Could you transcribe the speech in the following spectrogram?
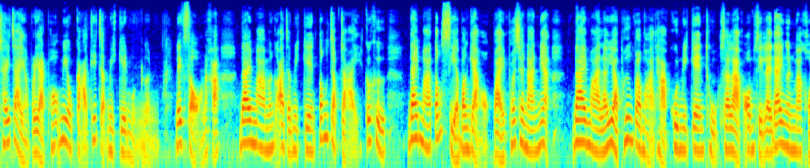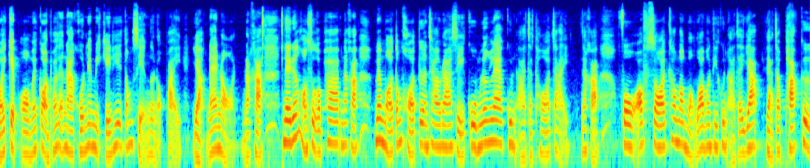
ใช้จ่ายอย่างประหยัด เพราะมีโอกาสที่จะมีเกณฑ์หมุนเงินเลข2นะคะได้มามันก็อาจจะมีเกณฑ์ต้องจับจ่ายก็คือ ได้มาต้องเสียบางอย่างออกไป เพราะฉะนั้นเนี่ยได้มาแล้วอย่าเพิ่งประมาทหากคุณมีเกณฑ์ถูกสลากออมสินรายได้เงินมาขอให้เก็บออมไว้ก่อนเพราะอนาคตเนี่ยมีเกณฑ์ที่จะต้องเสียเงินออกไปอย่างแน่นอนนะคะ ในเรื่องของสุขภาพนะคะ แม่หมอต้องขอเตือนชาวราศีกุมเรื่องแรกคุณอาจจะท้อใจนะคะ four of swords เข้ามาบอกว่าบางทีคุณอาจจะยักอยากจะพักคือ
